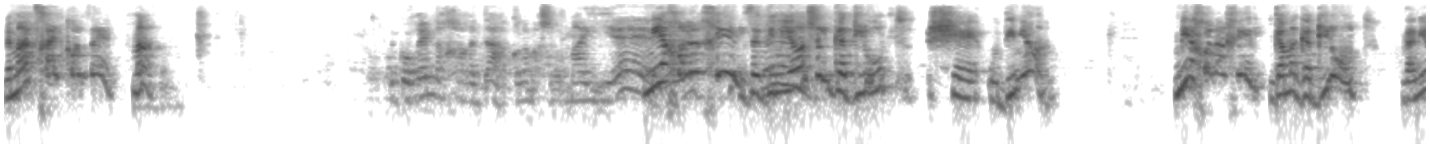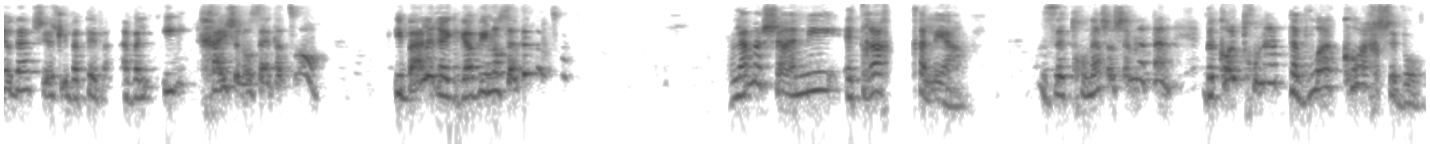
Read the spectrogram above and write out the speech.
למה את צריכה את כל זה? מה? זה גורם לחרדה, כל המחשבות, מה יהיה? מי יכול להכיל? זה כן. דמיון של גדלות שהוא דמיון. מי יכול להכיל? גם הגדלות, ואני יודעת שיש לי בטבע, אבל היא חי שנושא את עצמו. היא באה לרגע והיא נושאת את עצמו. למה שאני אטרח עליה? זו תכונה שהשם נתן. בכל תכונה טבוע כוח שבו.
